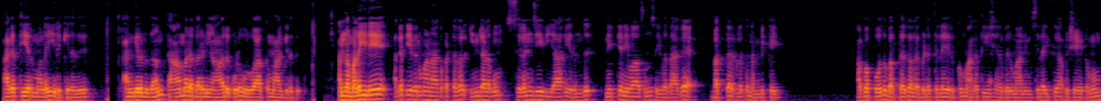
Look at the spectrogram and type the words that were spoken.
அகத்தியர் மலை இருக்கிறது. அங்கிருந்து தான் ஆறு கூட உருவாக்கம் ஆகிறது. அந்த மலையிலே அகத்திய பெருமானாகப்பட்டவர் இன்றளவும் சிரஞ்சீவியாக இருந்து நித்திய நிவாசம் செய்வதாக பக்தர்களது நம்பிக்கை. அவ்வப்போது பக்தர்கள் அவ்விடத்திலே இருக்கும் அகத்தீஸ்வர பெருமானின் சிலைக்கு அபிஷேகமும்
